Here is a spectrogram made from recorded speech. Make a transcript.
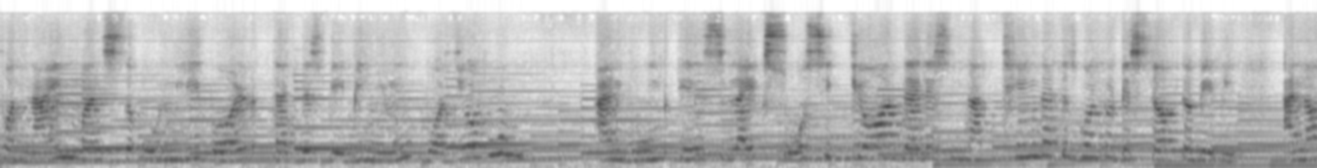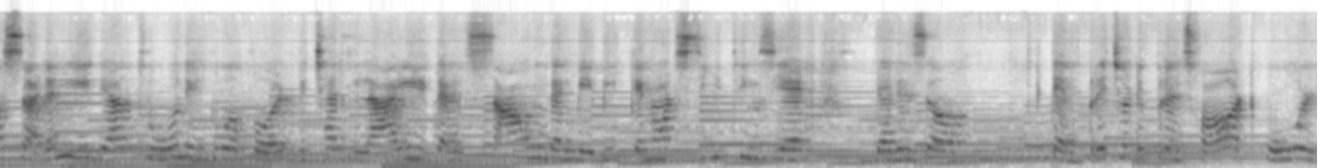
for 9 months the only world that this baby knew was your home and womb is like so secure there is nothing that is going to disturb the baby. And now suddenly they are thrown into a world which has light and sound and baby cannot see things yet. There is a temperature difference hot cold.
